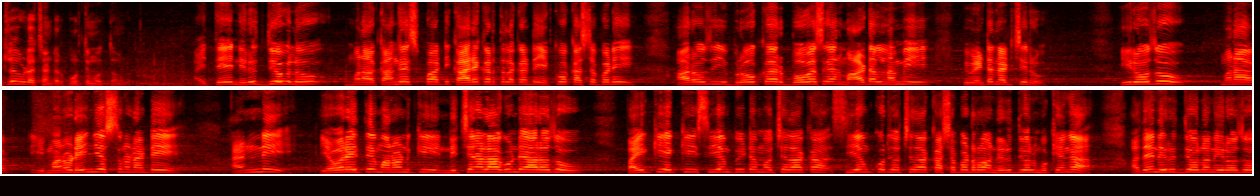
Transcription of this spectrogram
ఎట్లా చూడొచ్చు అంటారు పూర్తి మొత్తంలో? అయితే నిరుద్యోగులు మన కాంగ్రెస్ పార్టీ కార్యకర్తల కంటే ఎక్కువ కష్టపడి ఆ రోజు ఈ బ్రోకర్ బోగస్ కానీ మాటలు నమ్మి వెంట నడిచిర్రు. ఈరోజు మన ఈ మనోడు ఏం చేస్తున్నాడంటే అన్నీ ఎవరైతే మనోడికి నిచ్చెనలాగుండే ఆ రోజు పైకి ఎక్కి సీఎం పీఠం వచ్చేదాకా సీఎం కుర్చీ వచ్చేదాకా కష్టపడరు ఆ నిరుద్యోగులు ముఖ్యంగా. అదే నిరుద్యోగులను ఈరోజు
